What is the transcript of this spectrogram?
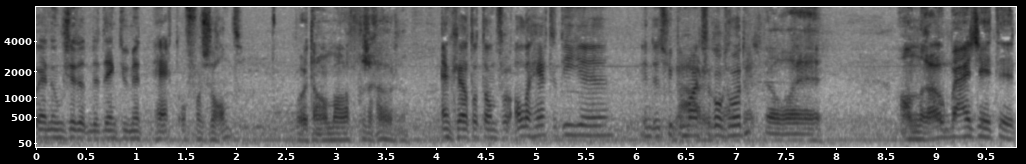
En hoe zit het, denkt u, met hert of fazant? Wordt allemaal afgeschoten. En geldt dat dan voor alle herten die uh, in de supermarkt nou, verkocht worden? wel uh, anderen ook bij zitten.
